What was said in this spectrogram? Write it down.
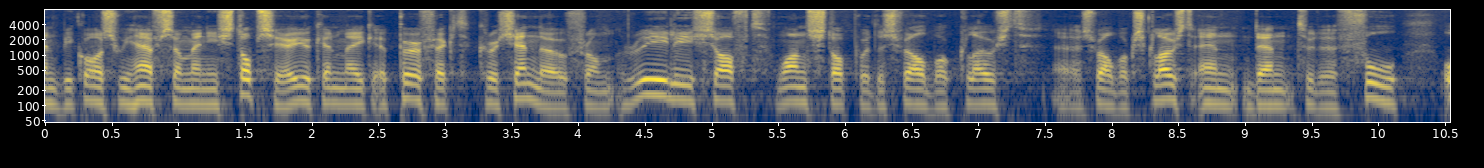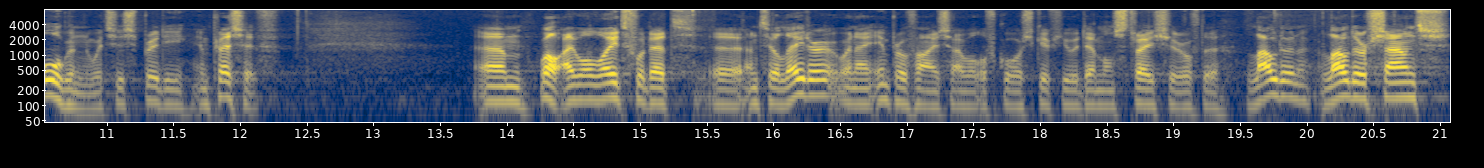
And because we have so many stops here, you can make a perfect crescendo from really soft one stop with the swell box closed, uh, swell box closed, and then to the full organ, which is pretty impressive. Um, well, I will wait for that uh, until later. When I improvise, I will of course give you a demonstration of the louder, louder sounds.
